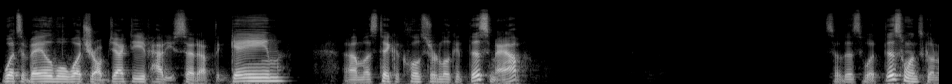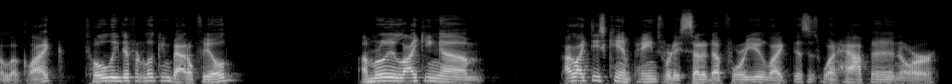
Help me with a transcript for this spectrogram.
What's available? What's your objective? How do you set up the game? Um, let's take a closer look at this map. So this is what this one's going to look like. Totally different looking battlefield. I'm really liking, um, I like these campaigns where they set it up for you, like this is what happened, or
